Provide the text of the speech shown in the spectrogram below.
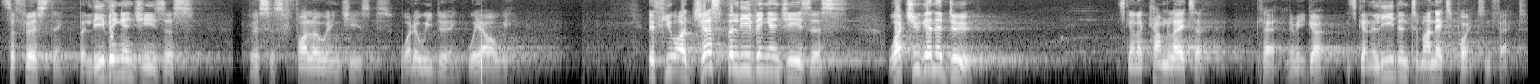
It's the first thing. Believing in Jesus versus following Jesus. What are we doing? Where are we? If you are just believing in Jesus, what you're going to do, it's going to come later. Okay, let me go. It's going to lead into my next point, in fact.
